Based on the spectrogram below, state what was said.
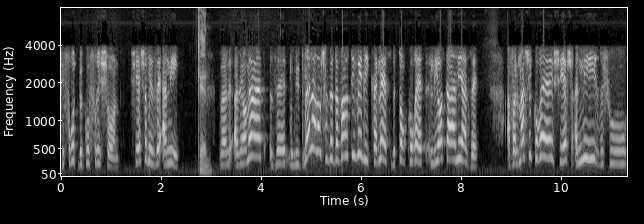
ספרות בגוף ראשון, שיש שם איזה אני. כן. ואני אומרת, זה, נדמה לנו שזה דבר טבעי להיכנס בתור קוראת, להיות האני הזה. אבל מה שקורה, שיש אני, זה שהוא,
